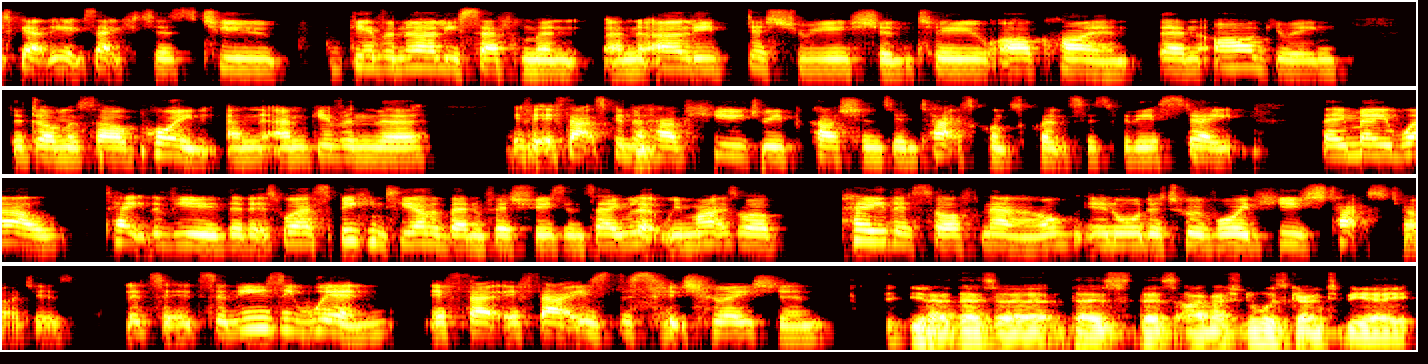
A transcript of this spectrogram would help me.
to get the executors to give an early settlement, an early distribution to our client, then arguing the domicile point and, and given the if, if that's going to have huge repercussions in tax consequences for the estate, they may well take the view that it's worth speaking to the other beneficiaries and saying, look, we might as well pay this off now in order to avoid huge tax charges. It's it's an easy win if that if that is the situation. You know, there's a there's there's I imagine always going to be a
